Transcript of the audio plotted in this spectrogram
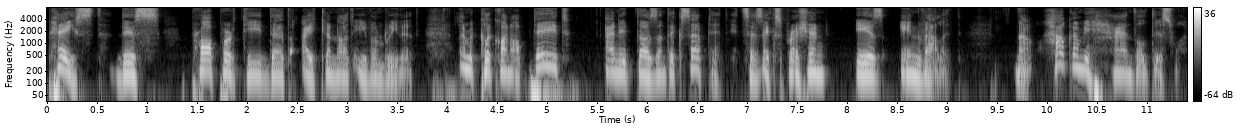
paste this property that I cannot even read it. Let me click on update and it doesn't accept it. It says expression is invalid. Now, how can we handle this one?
